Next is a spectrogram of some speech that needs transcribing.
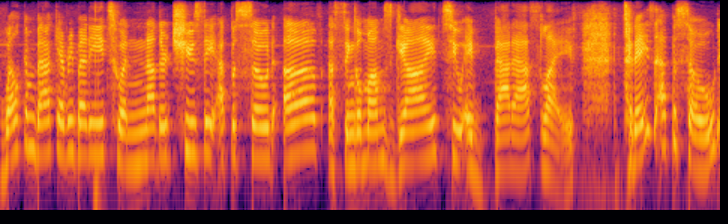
Welcome back, everybody, to another Tuesday episode of A Single Mom's Guide to a Badass Life. Today's episode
